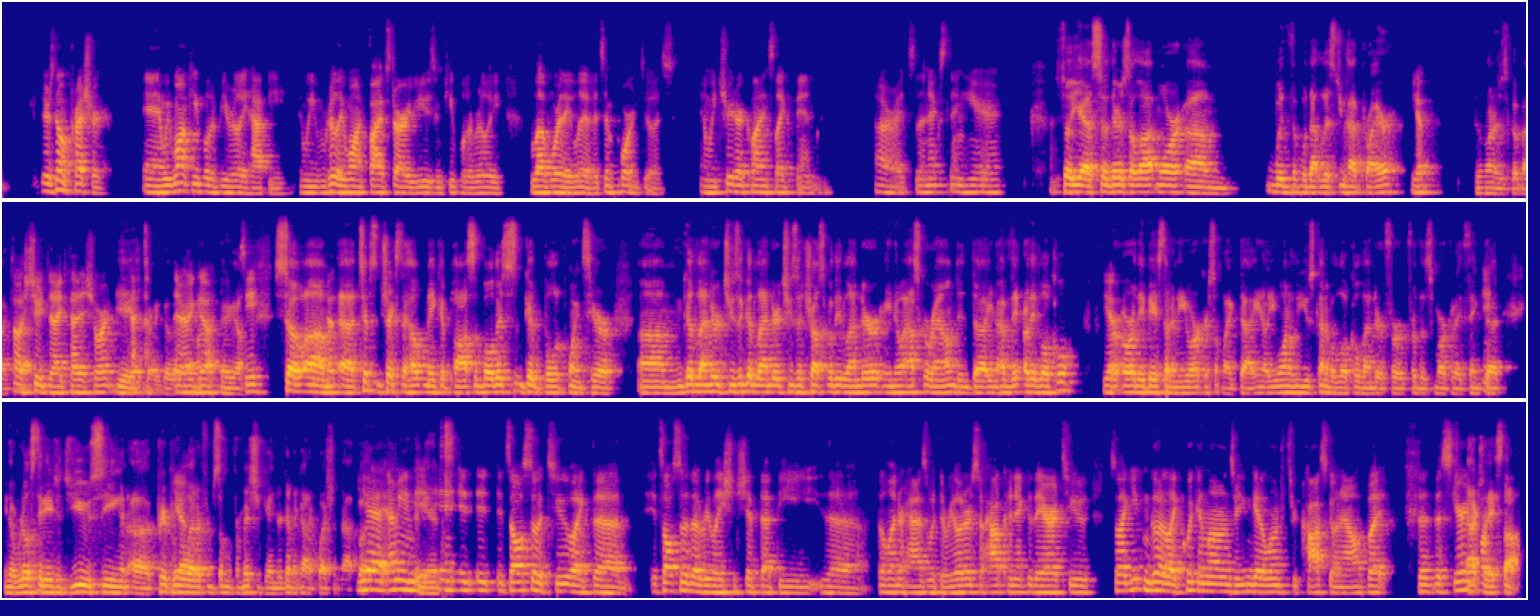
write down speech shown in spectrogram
there's no pressure. And we want people to be really happy. And we really want five star reviews and people to really love where they live. It's important to us. And we treat our clients like family. All right, so the next thing here. So yeah, so there's a lot more um, with with that list you had prior. Yep. If you want to just go back to Oh, that. shoot, did I cut it short? Yeah, that's right. Go There I go. There you go. See, So um, uh, tips and tricks to help make it possible. There's some good bullet points here. Um, good lender, choose a good lender, choose a trustworthy lender. You know, ask around and uh, you know, have they are they local? Yeah, Or, or are they based out of New York or something like that? You know, you want to use kind of a local lender for for this market. I think Yeah. that you know, real estate agents use seeing a uh, pre-approval Yeah. letter from someone from Michigan, you're going to kind of question that. But yeah, I mean, I mean, it, it's- it, it, it's also too like the, it's also the relationship that the, the, the lender has with the realtor. So how connected they are to, so like you can go to like Quicken Loans or you can get a loan through Costco now, but the, the scary actually, part, they stopped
